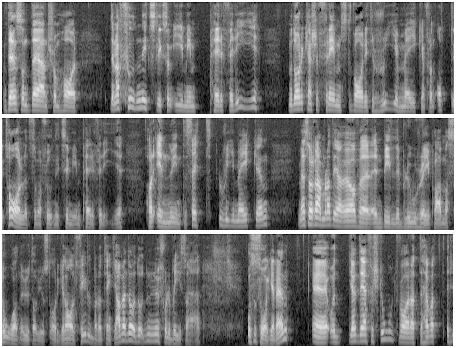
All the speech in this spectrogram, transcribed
Den sån där som har den har funnits liksom i min periferi. Men då har det kanske främst varit remaken från 80-talet som har funnits i min periferi. Har ännu inte sett remaken. Men så ramlade jag över en billig Blu-ray på Amazon utav just originalfilmen och tänkte ja men då, då, nu får det bli så här. Och så såg jag den. Eh, och jag, det jag förstod var att det här var ett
